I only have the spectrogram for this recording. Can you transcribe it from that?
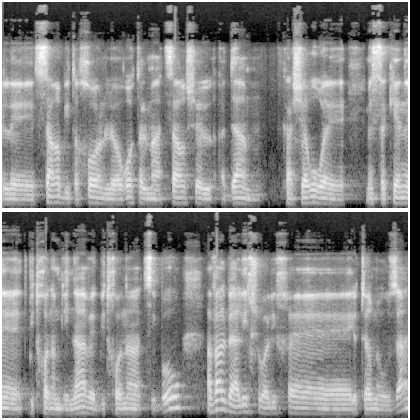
לשר הביטחון להורות על מעצר של אדם כאשר הוא אה, מסכן אה, את ביטחון המדינה ואת ביטחון הציבור, אבל בהליך שהוא הליך אה, יותר מאוזן.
